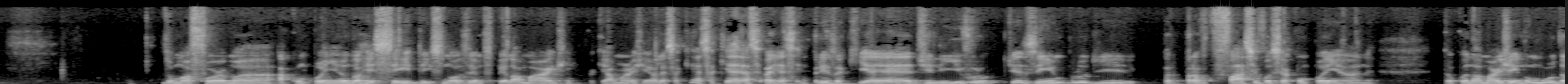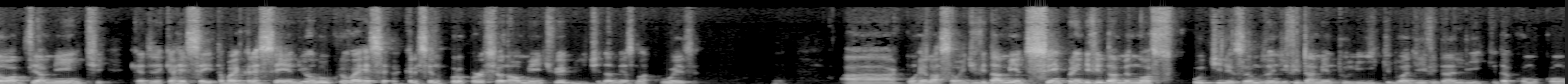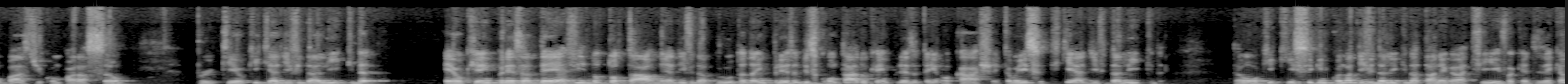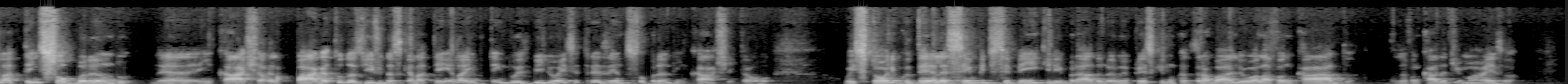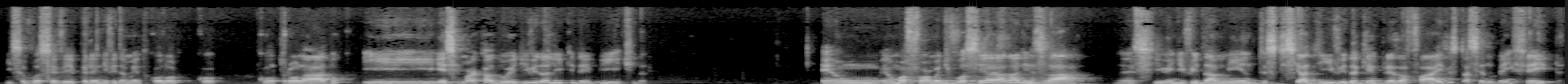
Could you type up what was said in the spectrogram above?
de uma forma acompanhando a receita, isso nós vemos pela margem, porque a margem, olha, essa aqui, essa aqui é essa, essa empresa aqui é de livro, de exemplo, de para fácil você acompanhar, né? Então, quando a margem não muda, obviamente, quer dizer que a receita vai crescendo e o lucro vai crescendo proporcionalmente. O EBIT da mesma coisa. A, com relação ao endividamento, sempre o endividamento, nós utilizamos o endividamento líquido, a dívida líquida, como, como base de comparação, porque o que, que é a dívida líquida? É o que a empresa deve no total, né, a dívida bruta da empresa, descontado o que a empresa tem no caixa. Então, é isso que é a dívida líquida. Então, o que, que significa? Quando a dívida líquida está negativa, quer dizer que ela tem sobrando né, em caixa, ela paga todas as dívidas que ela tem, ela ainda tem 2 bilhões e 300 sobrando em caixa. Então, o histórico dela é sempre de ser bem equilibrada, não é uma empresa que nunca trabalhou alavancado, alavancada demais, ó. Isso você vê pelo endividamento controlado e esse marcador de dívida líquida e EBITDA é, um, é uma forma de você analisar né, se o endividamento, se a dívida que a empresa faz está sendo bem feita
